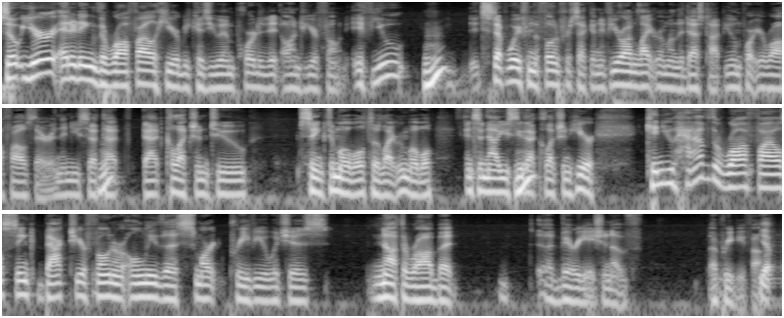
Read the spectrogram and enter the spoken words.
So you're editing the raw file here because you imported it onto your phone. If you Mm-hmm. step away from the phone for a second, if you're on Lightroom on the desktop, you import your raw files there, and then you Mm-hmm. set that that collection to sync to mobile to Lightroom mobile, and so now you see Mm-hmm. that collection here. Can you have the raw file sync back to your phone, or only the smart preview, which is not the raw but a variation of a preview file? Yep.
